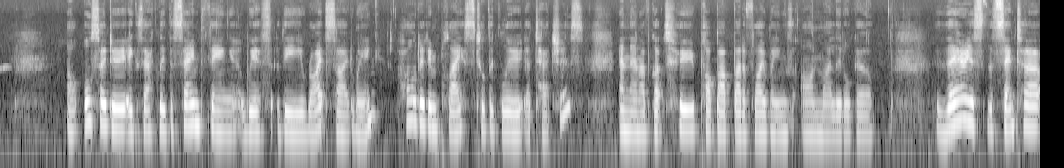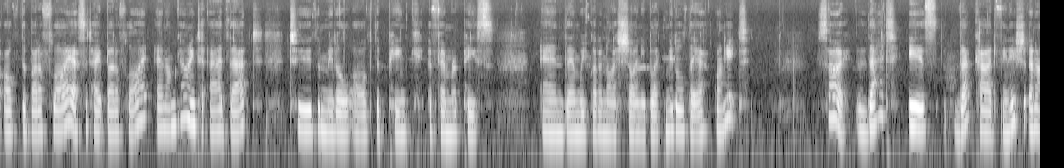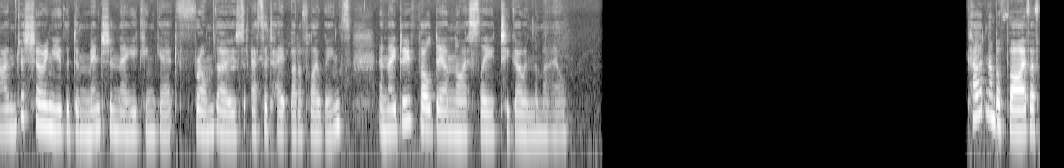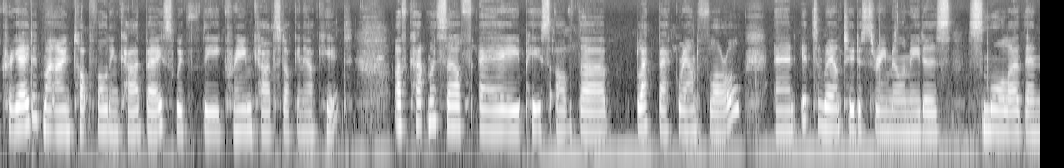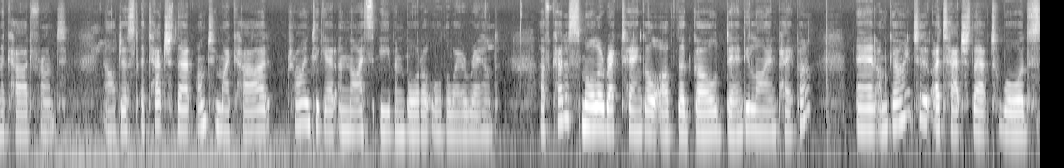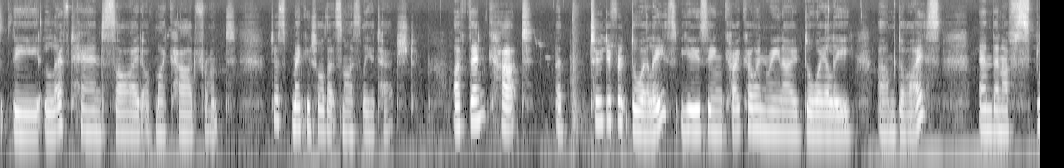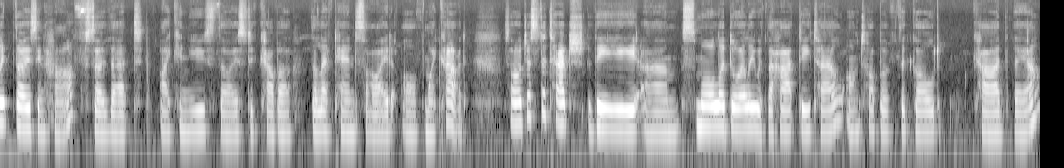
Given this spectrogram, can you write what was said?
I'll also do exactly the same thing with the right side wing. Hold it in place till the glue attaches and then I've got two pop-up butterfly wings on my little girl. There is the center of the butterfly, acetate butterfly, and I'm going to add that to the middle of the pink ephemera piece. And then we've got a nice shiny black middle there on it. So that is that card finish and I'm just showing you the dimension that you can get from those acetate butterfly wings and they do fold down nicely to go in the mail. Card number five, I've created my own top folding card base with the cream cardstock in our kit. I've cut myself a piece of the black background floral and it's around two to three millimeters smaller than the card front. I'll just attach that onto my card trying to get a nice even border all the way around. I've cut a smaller rectangle of the gold dandelion paper and I'm going to attach that towards the left hand side of my card front just making sure that's nicely attached. I've then cut a, two different doilies using Coco and Reno doily um, dies and then I've split those in half so that I can use those to cover the left hand side of my card. So I'll just attach the um, smaller doily with the heart detail on top of the gold card there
